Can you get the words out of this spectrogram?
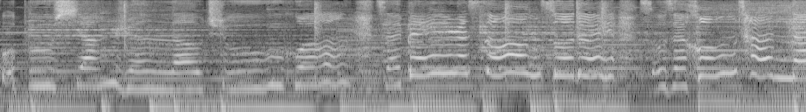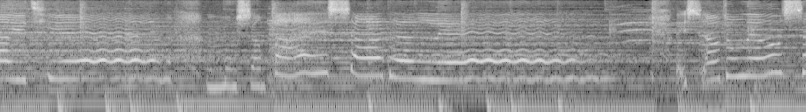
我不想人老珠黄，再被人送作对。走在红毯那一天，蒙上白纱的脸，微笑中流下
